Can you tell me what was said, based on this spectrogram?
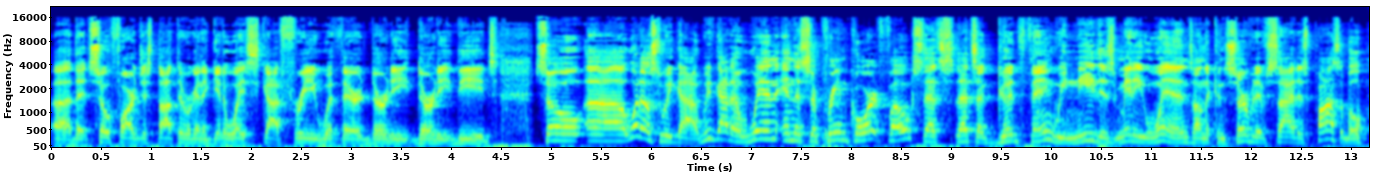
uh, that so far just thought they were going to get away scot free with their dirty, dirty deeds. So, uh, what else do we got? We've got a win in the Supreme Court, folks. That's that's a good thing. We need as many wins on the conservative side as possible,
